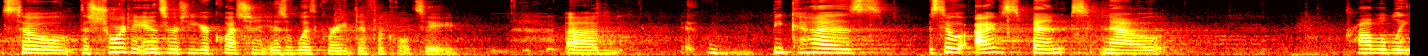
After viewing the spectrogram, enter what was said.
so the short answer to your question is with great difficulty. Um, because, so I've spent now probably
